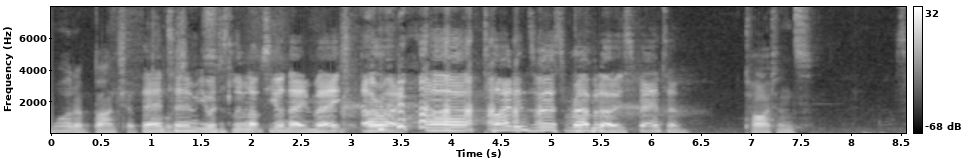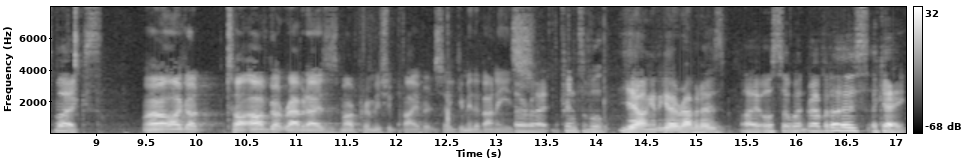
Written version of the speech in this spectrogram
What a bunch of Phantom, pussies. you are just living up to your name, mate. All right. Uh, Titans versus Rabbitohs. Phantom. Titans. Smokes. Well, I got. Ti- I've got Rabbitohs as my premiership favourite, so give me the bunnies. All right. Principal. Yeah, I'm going to go Rabbitohs. I also went Rabbitohs. Okay.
